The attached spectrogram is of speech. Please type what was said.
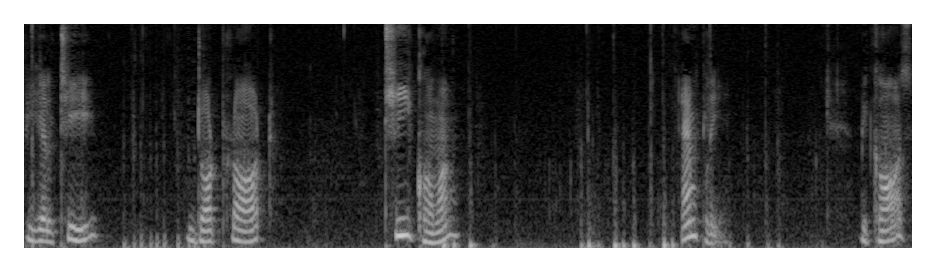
Plt dot plot t comma ampli because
